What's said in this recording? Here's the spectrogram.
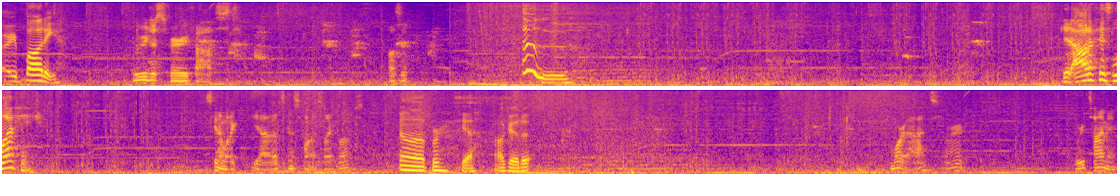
Hey, buddy. We were just very fast. Was it? Ooh. Get out of his leg! It's gonna like, yeah, that's gonna spawn a Cyclops. Uh, per yeah, I'll get it. More ads? Alright. Weird timing.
